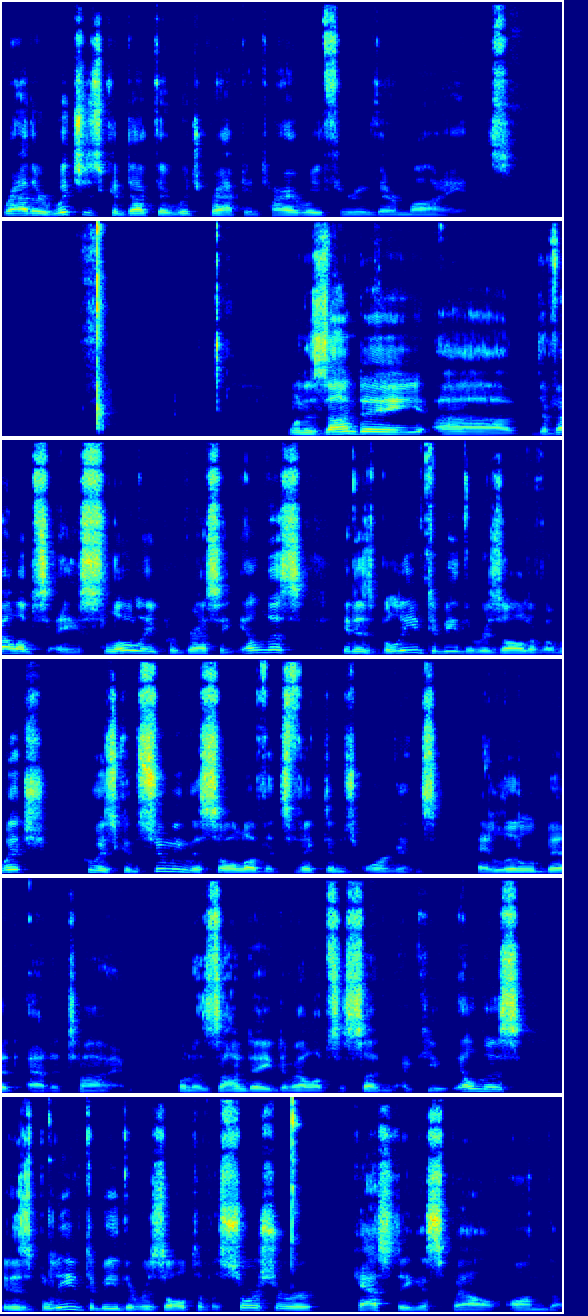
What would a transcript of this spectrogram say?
Rather, witches conduct their witchcraft entirely through their minds. When a Zande uh, develops a slowly progressing illness, it is believed to be the result of a witch who is consuming the soul of its victim's organs a little bit at a time. When a Zande develops a sudden acute illness, it is believed to be the result of a sorcerer casting a spell on them.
